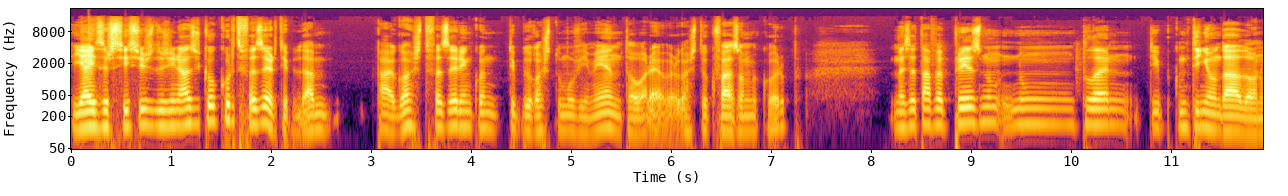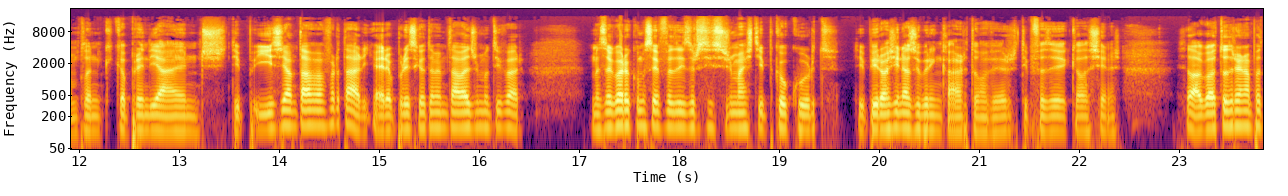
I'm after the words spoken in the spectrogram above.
E há exercícios do ginásio que eu curto fazer, tipo, dá-me pá, gosto de fazer enquanto, tipo, gosto do movimento ou whatever, gosto do que faz ao meu corpo. Mas eu estava preso num, num, plano, tipo, que me tinham dado, ou num plano que, que aprendi há anos, tipo, e isso já me estava a fartar, e era por isso que eu também me estava a desmotivar. Mas agora comecei a fazer exercícios mais, tipo, que eu curto, tipo, ir ao ginásio brincar, estão a ver, tipo, fazer aquelas cenas. Sei lá, agora estou a treinar para,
